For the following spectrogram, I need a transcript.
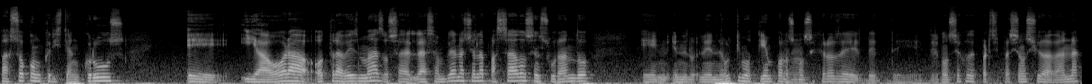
pasó con Cristian Cruz eh, y ahora otra vez más, o sea, la Asamblea Nacional ha pasado censurando en, el, último tiempo a los consejeros del Consejo de Participación Ciudadana.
